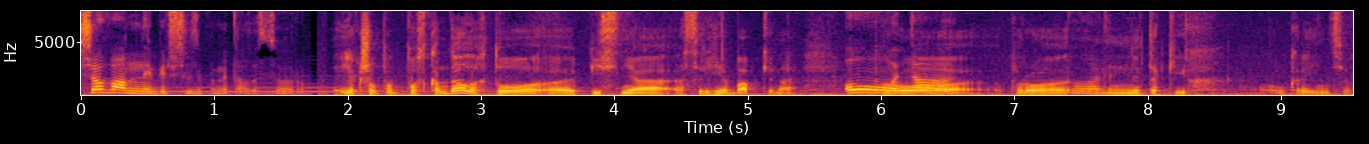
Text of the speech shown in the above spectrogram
Що вам найбільше запам'ятали з цього року? Якщо по, по скандалах, то е, пісня Сергія Бабкіна О, про, так. про Була така. не таких українців.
